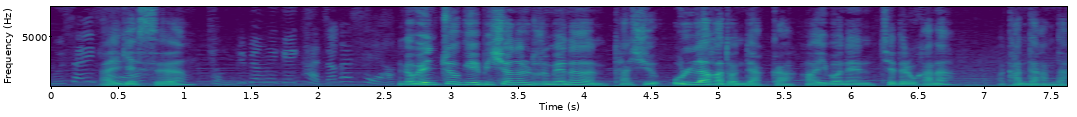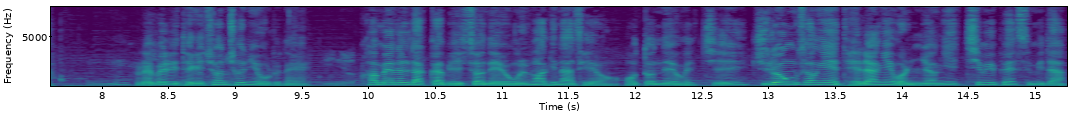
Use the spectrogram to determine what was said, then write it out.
무사히. 알겠음. 경비병에게 가져가세요. 그러니까 왼쪽 위에 미션을 누르면은 다시 올라가던데 아까. 아 이번엔 제대로 가나? 아, 간다 간다. 음? 레벨이 되게 천천히 오르네. 화면을 닦아 밀서 내용을 확인하세요. 어떤 내용일지. 주룡성에 대량의 원령이 침입했습니다.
